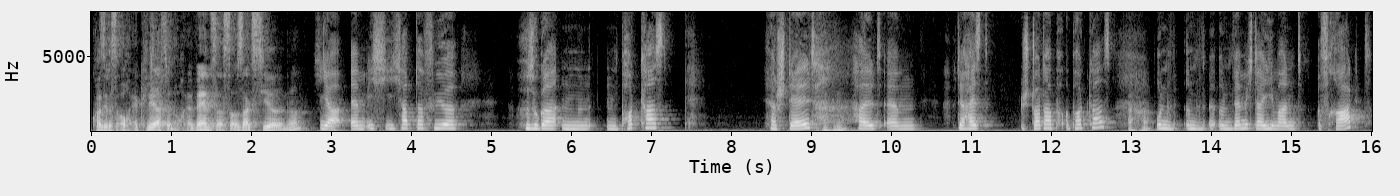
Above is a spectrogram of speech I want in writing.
quasi das auch erklärst und auch erwähnst, dass du auch sagst, hier, ne? So. Ja, ähm, ich, ich habe dafür sogar einen, Podcast erstellt, Mhm. halt, ähm, der heißt Stotter Podcast. Aha. Und, und, und wenn mich da jemand fragt,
